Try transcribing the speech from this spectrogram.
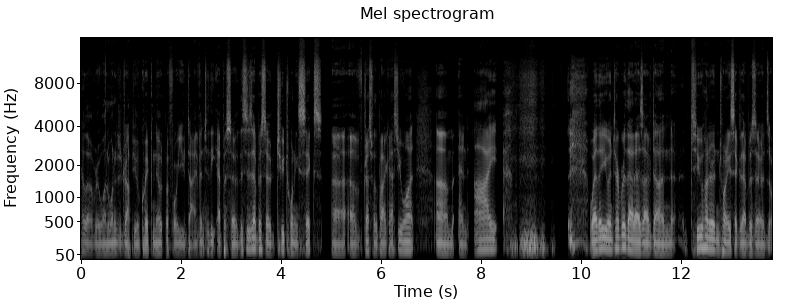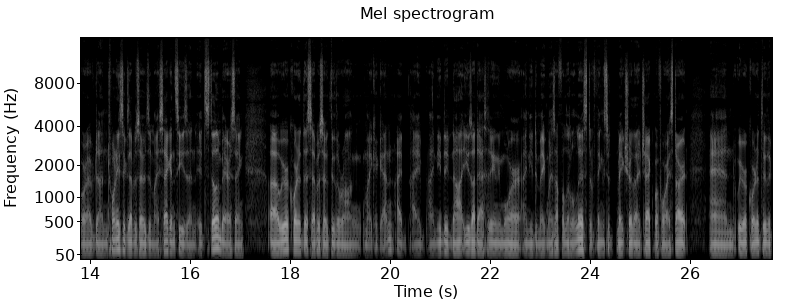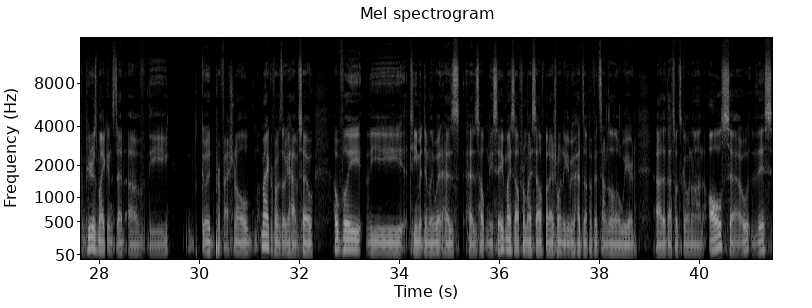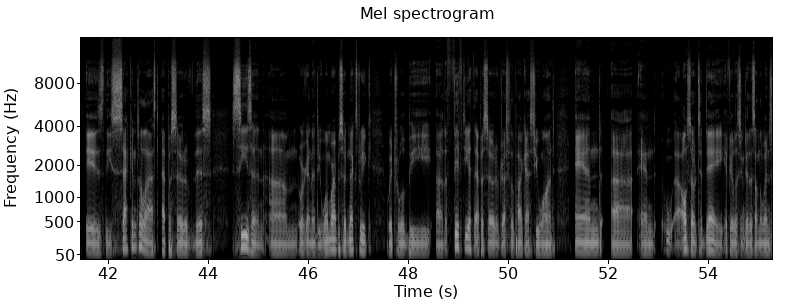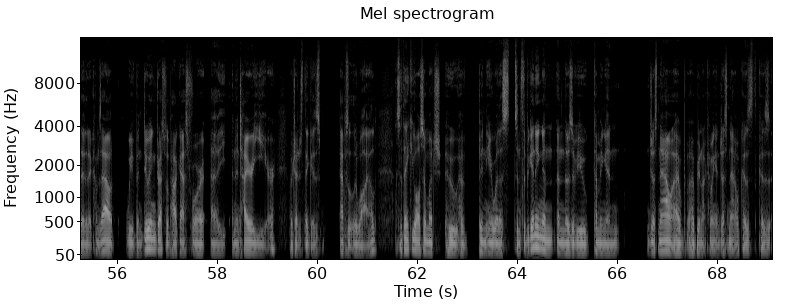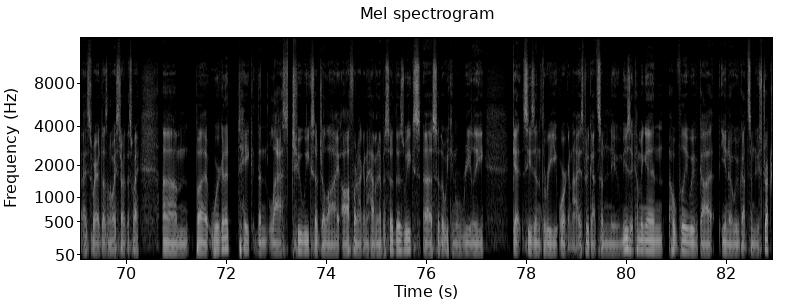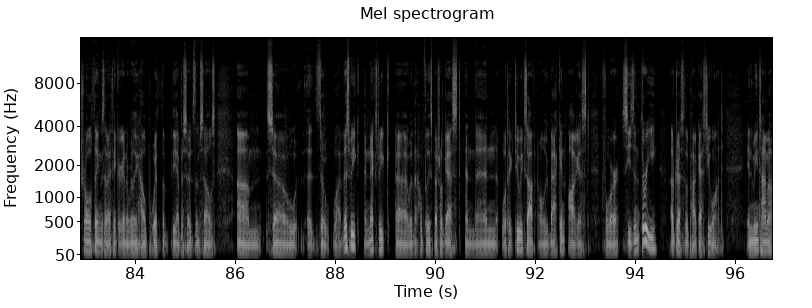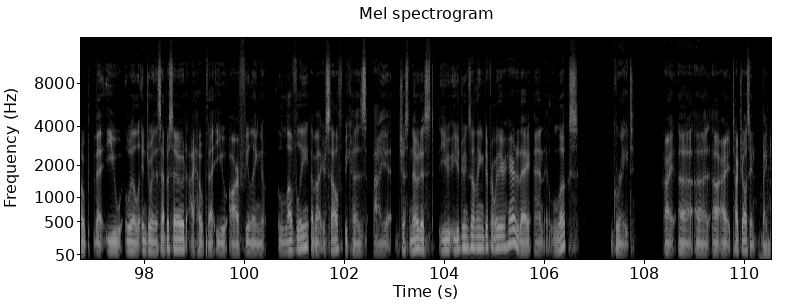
Hello, everyone. Wanted to drop you a quick note before you dive into the episode. This is episode 226 uh, of Dress for the Podcast You Want. Um, and I, whether you interpret that as I've done 226 episodes or I've done 26 episodes in my second season, it's still embarrassing. Uh, we recorded this episode through the wrong mic again. I, I, I need to not use Audacity anymore. I need to make myself a little list of things to make sure that I check before I start. And we recorded through the computer's mic instead of the good professional microphones that we have. So hopefully the team at Dimly Wit has has helped me save myself from myself. But I just wanted to give you a heads up if it sounds a little weird uh, that that's what's going on. Also, this is the second to last episode of this season. Um, we're going to do one more episode next week, which will be uh, the 50th episode of Dress for the Podcast You Want. And uh, and also today, if you're listening to this on the Wednesday that it comes out, we've been doing Dress for the Podcast for a, an entire year, which I just think is absolutely wild. So thank you all so much who have been here with us since the beginning, and, and those of you coming in just now. I hope, I hope, you're not coming in just now because because I swear it doesn't always start this way. Um, but we're gonna take the last two weeks of July off. We're not gonna have an episode those weeks uh, so that we can really get season three organized. We've got some new music coming in. Hopefully, we've got you know we've got some new structural things that I think are going to really help with the, the episodes themselves. Um, so uh, so we'll have this week and next week uh, with hopefully a special guest, and then we'll take two weeks off, and we'll be back in August for season three of Dress for the Podcast You Want. In the meantime, I hope that you will enjoy this episode. I hope that you are feeling lovely about yourself because I just noticed you you're doing something different with your hair today, and it looks great. All right, uh, uh, all right. Talk to you all soon. Bye.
